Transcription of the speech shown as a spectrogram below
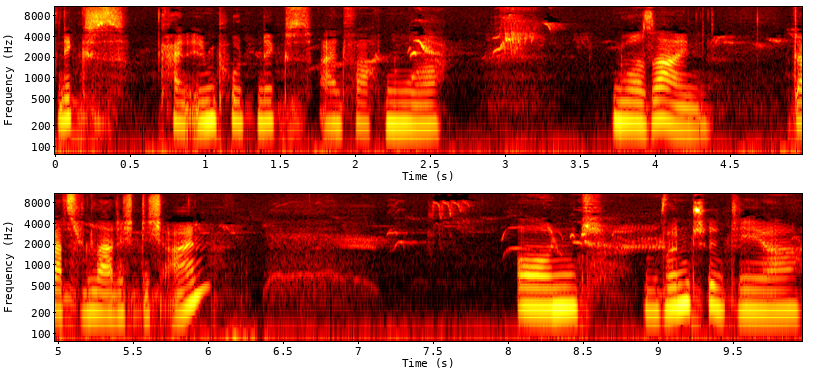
nix, kein Input, nix, einfach nur, nur sein. Dazu lade ich dich ein und wünsche dir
